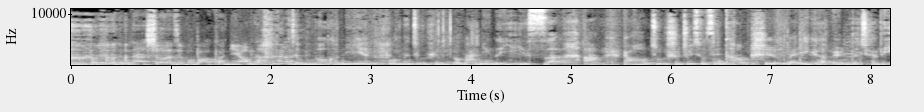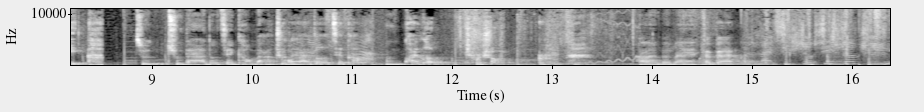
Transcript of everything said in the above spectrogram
那说的就不包括你哦。那说的就不包括你，我们就是没有骂您的意思啊。然后就是追求健康是每一个人的权利，就祝大家都健康吧，祝大家都健康、嗯快乐、长寿。啊，好了，拜拜。拜拜。快来洗手洗手吃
